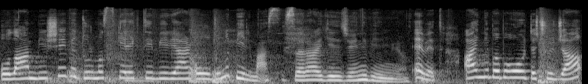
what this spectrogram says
olan bir şey ve durması gerektiği bir yer olduğunu bilmez. Zarar geleceğini bilmiyor. Evet, anne baba orada çocuğa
